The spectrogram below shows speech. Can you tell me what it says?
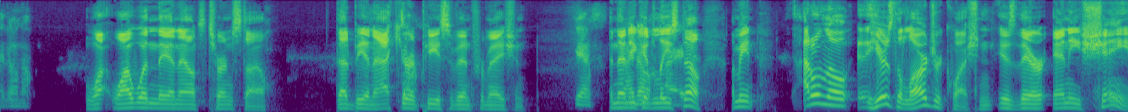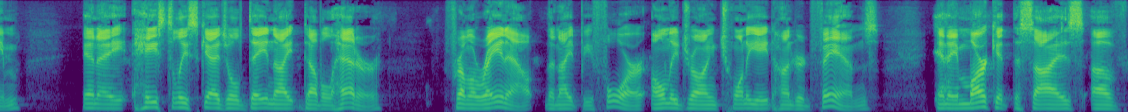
I don't know. Why, why wouldn't they announce turnstile? That'd be an accurate piece of information. Yeah, And then you could at least I- know. I mean, I don't know. Here's the larger question Is there any shame in a hastily scheduled day night doubleheader from a rainout the night before, only drawing 2,800 fans in a market the size of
